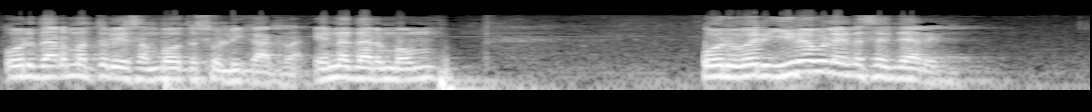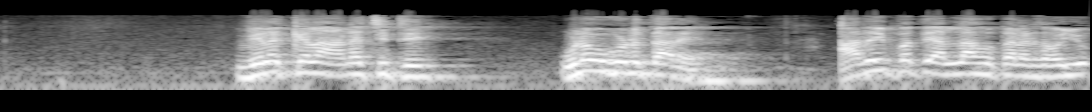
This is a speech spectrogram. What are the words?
ஒரு தர்மத்துடைய சம்பவத்தை சொல்லி காட்டுறான். என்ன தர்மம்? ஒருவர் இரவுல என்ன செஞ்சாரு? விளக்கெல்லாம் அணைச்சிட்டு உணவு கொடுத்தாரே. அதை பத்தி அல்லாஹு தாலா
